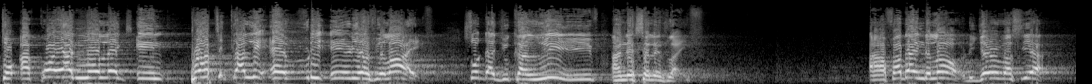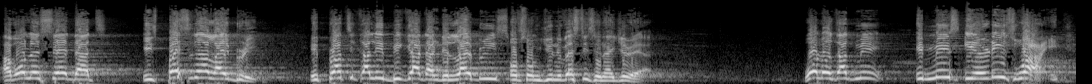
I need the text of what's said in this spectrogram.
to acquire knowledge in practically every area of your life so that you can live an excellent life. Our father in the Lord, the General Overseer, I've always said that his personal library is practically bigger than the libraries of some universities in Nigeria. What does that mean? It means he reads wide.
